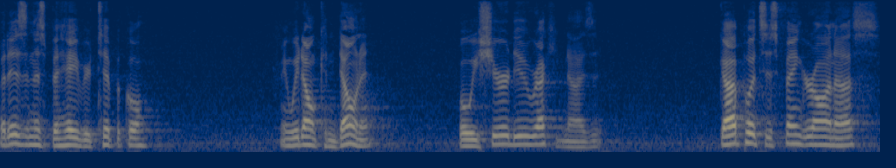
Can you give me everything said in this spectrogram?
But isn't this behavior typical? I mean, we don't condone it, but we sure do recognize it. God puts his finger on us,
